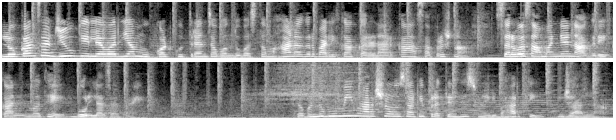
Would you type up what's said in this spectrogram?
लोकांचा जीव गेल्यावर या मोकाट कुत्र्यांचा बंदोबस्त महानगरपालिका करणार का असा प्रश्न सर्वसामान्य नागरिकांमध्ये बोलला जात आहे. प्रबंधभूमी महाराष्ट्रासाठी प्रतिनिधी सुनील भारती जालना.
